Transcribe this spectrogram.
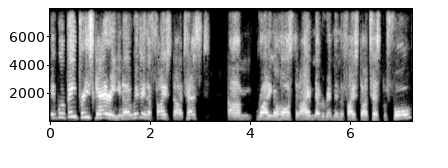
it will be pretty scary. You know, we're doing a five star test, um, riding a horse that I've never ridden in the five star test before.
